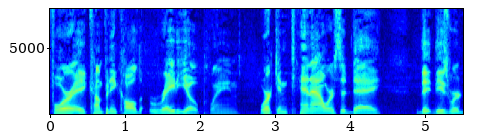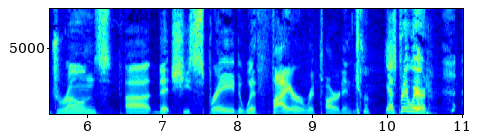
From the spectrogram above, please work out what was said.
for a company called Radioplane, working 10 hours a day. Th- these were drones uh, that she sprayed with fire retardant. Yeah, it's pretty weird.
